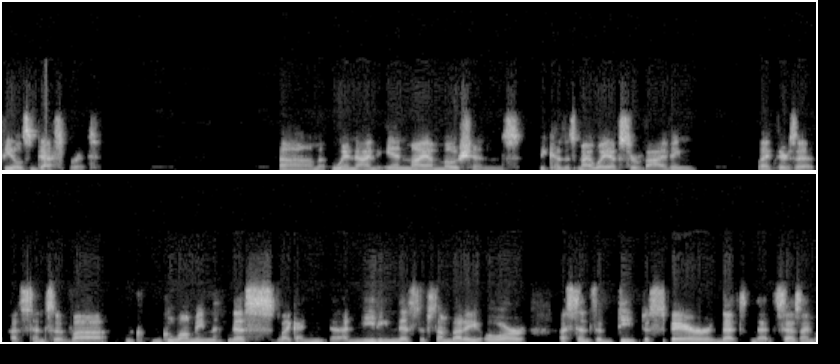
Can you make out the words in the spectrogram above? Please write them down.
feels desperate. Um, when I'm in my emotions, because it's my way of surviving, like there's a, a sense of uh, glummingness, like a, a neediness of somebody, or a sense of deep despair that that says I'm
